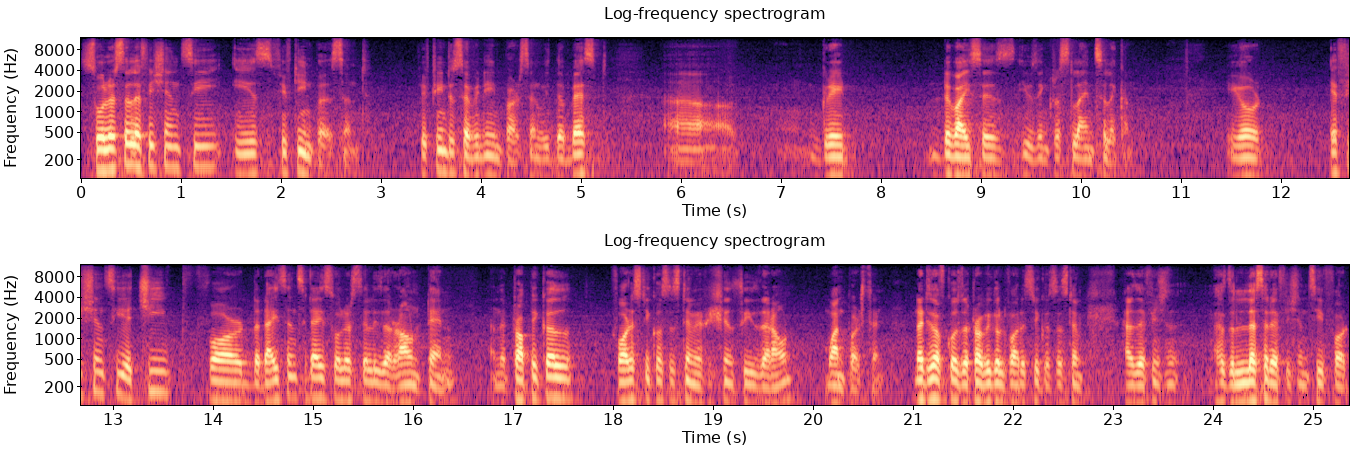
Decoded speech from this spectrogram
Solar cell efficiency is 15 percent, 15 to 17 percent with the best Uh, grade devices using crystalline silicon. Your efficiency achieved for the dye sensitized solar cell is around 10 and the tropical forest ecosystem efficiency is around 1 percent. That is of course, the tropical forest ecosystem has efficient has a lesser efficiency for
